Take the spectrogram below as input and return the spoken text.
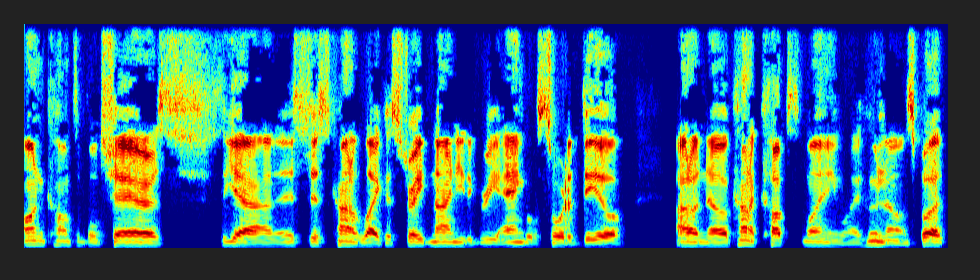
uncomfortable chairs. Yeah, and it's just kind of like a straight ninety degree angle sort of deal. I don't know, kind of cups. Well, anyway, who knows? But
